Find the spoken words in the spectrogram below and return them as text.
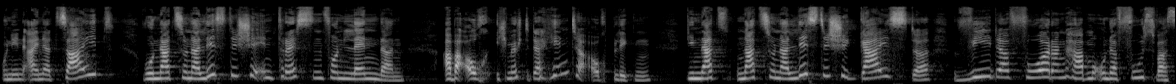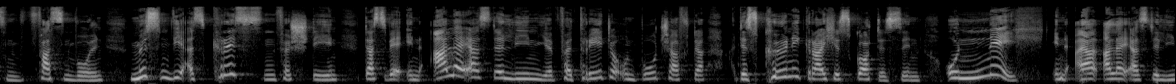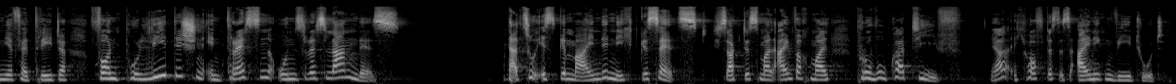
Und in einer Zeit, wo nationalistische Interessen von Ländern aber auch, ich möchte dahinter auch blicken, die nationalistische Geister wieder Vorrang haben oder Fuß fassen wollen, müssen wir als Christen verstehen, dass wir in allererster Linie Vertreter und Botschafter des Königreiches Gottes sind und nicht in allererster Linie Vertreter von politischen Interessen unseres Landes. Dazu ist Gemeinde nicht gesetzt. Ich sage das mal einfach mal provokativ. Ja, ich hoffe, dass es einigen wehtut.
